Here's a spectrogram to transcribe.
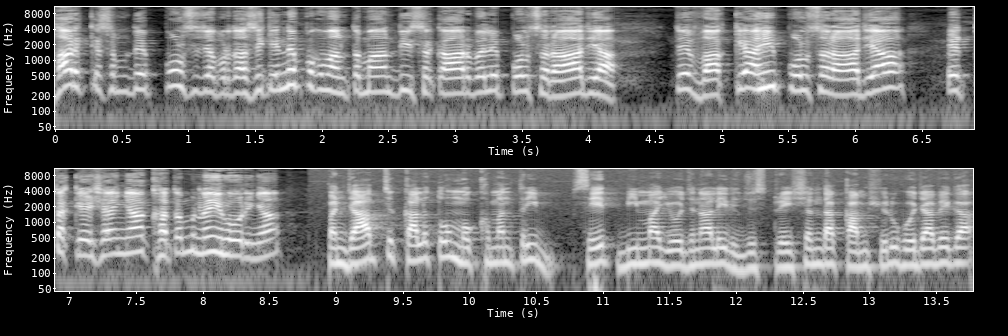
ਹਰ ਕਿਸਮ ਦੇ ਪੁਲਿਸ ਜ਼ਬਰਦਸਤੀ ਕਹਿੰਦੇ ਭਗਵੰਤ ਮਾਨ ਦੀ ਸਰਕਾਰ ਵੇਲੇ ਪੁਲਿਸ ਰਾਜ ਆ ਤੇ ਵਾਕਿਆ ਹੀ ਪੁਲਿਸ ਰਾਜ ਆ। ਇਹ ਧੱਕੇਸ਼ਾਹੀਆਂ ਖਤਮ ਨਹੀਂ ਹੋ ਰਹੀਆਂ। ਪੰਜਾਬ 'ਚ ਕੱਲ ਤੋਂ ਮੁੱਖ ਮੰਤਰੀ ਸਿਹਤ ਬੀਮਾ ਯੋਜਨਾ ਲਈ ਰਜਿਸਟ੍ਰੇਸ਼ਨ ਦਾ ਕੰਮ ਸ਼ੁਰੂ ਹੋ ਜਾਵੇਗਾ।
